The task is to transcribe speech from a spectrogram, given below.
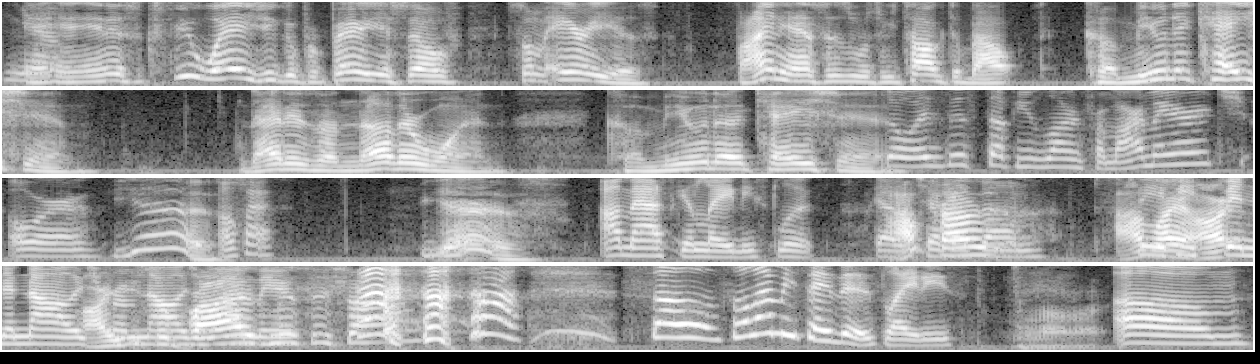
Yeah. And, and there's a few ways you can prepare yourself, some areas. Finances, which we talked about, communication. That is another one. Communication. So is this stuff you learned from our marriage or yes. okay? Yes. I'm asking ladies. Look, gotta I'm check trying up to- on. See I if like- he's are- spending knowledge Are from you knowledge of surprised, marriage. Mrs. Sean? so so let me say this, ladies. Um.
